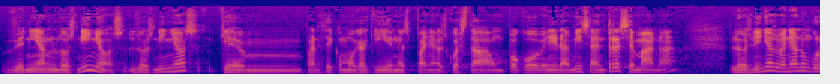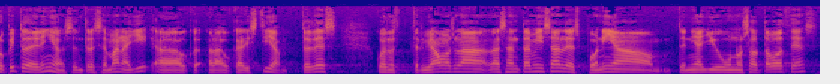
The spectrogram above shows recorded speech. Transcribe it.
venían los niños, los niños que mm, parece como que aquí en España les cuesta un poco venir a misa en tres semanas, los niños venían un grupito de niños en tres semanas allí a la, Eucaristía. Entonces, cuando terminábamos la, la, Santa Misa, les ponía, tenía allí unos altavoces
